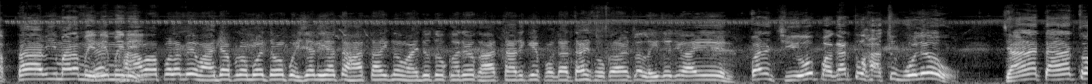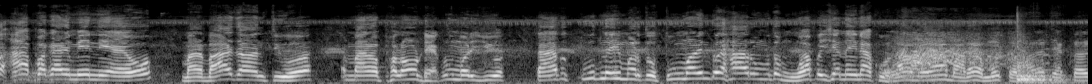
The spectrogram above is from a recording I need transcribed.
હપ્તા આવી મારા મહિને મહિને. ખાવા પણ મેં વાયદા પ્રમાણે તમે પૈસા નહીં હતા સાત તારીખનો વાયદો તો કર્યો કે સાત તારીખે પગાર થાય છોકરા એટલે લઈ જજો આવીને. પણ જીઓ પગાર તું સાચું બોલ્યો. જાણા તાણા તો આ પગાર મેં નહીં આવ્યો મારા બહાર જવાનું થયું મારા ફલાણું ઢેકડું મરી ગયું. તારા તો તું જ નહીં મળતો. તું મળીને તો સારું હું તો મુવા પૈસા નહીં નાખું. મારે અમુક તમારે ટ્રેક્ટર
